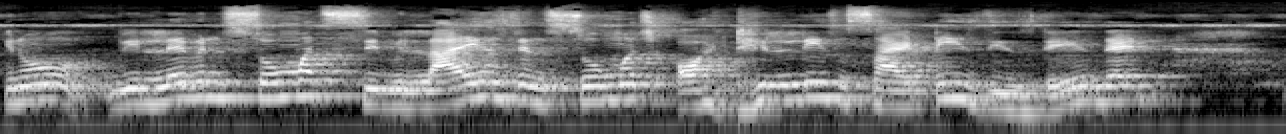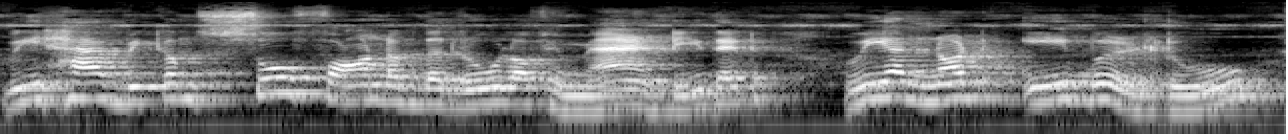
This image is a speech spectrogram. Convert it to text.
you know, we live in so much civilized and so much orderly societies these days that we have become so fond of the rule of humanity that we are not able to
